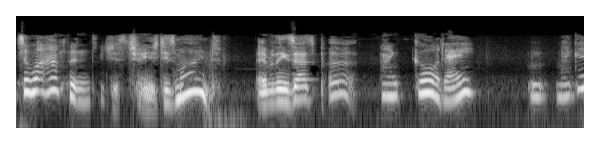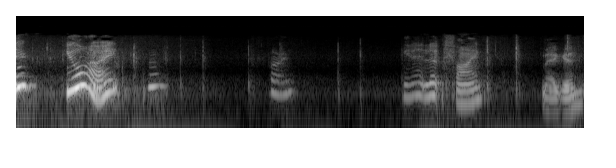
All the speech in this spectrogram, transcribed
So what happened? he just changed his mind. Everything's as per. Thank God, eh? M- Megan, you all right? Fine. You don't look fine. Megan,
